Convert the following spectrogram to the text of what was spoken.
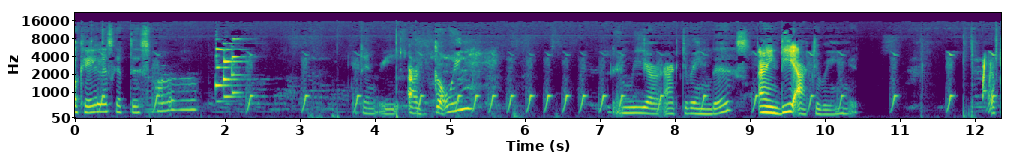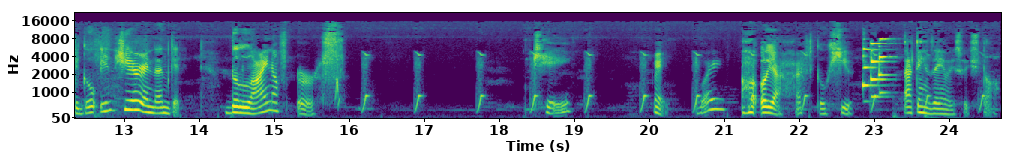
Okay, let's get this up. Then we are going. Then we are activating this. I mean, deactivating it. I have to go in here and then get the line of Earth. Okay. Wait, why? Oh, oh yeah, I have to go here. That thing is anyway switched off.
